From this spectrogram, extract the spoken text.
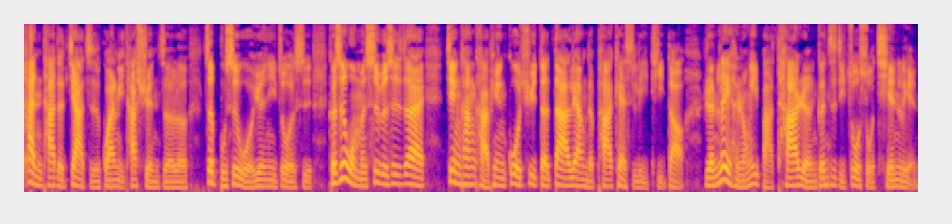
看他的价值观里，他选择了这不是我愿意做的事。可是我们是不是在健康卡片过去的大量的 podcast 里提到，人类很容易把他人跟自己做所牵连？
